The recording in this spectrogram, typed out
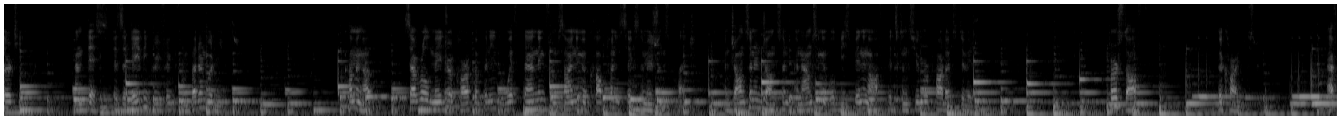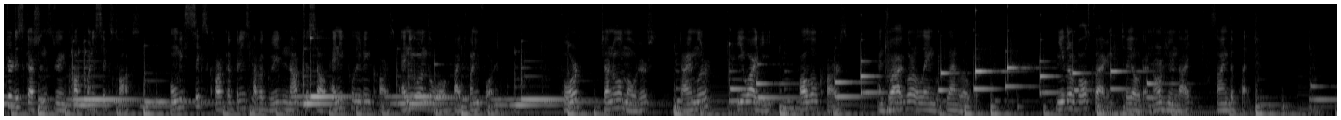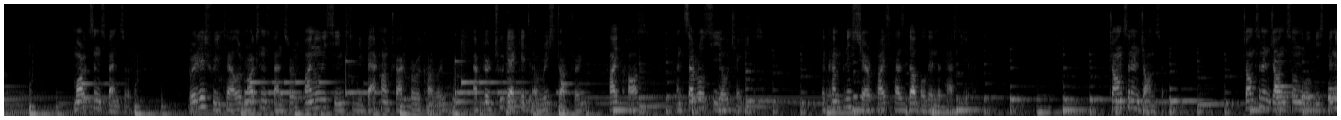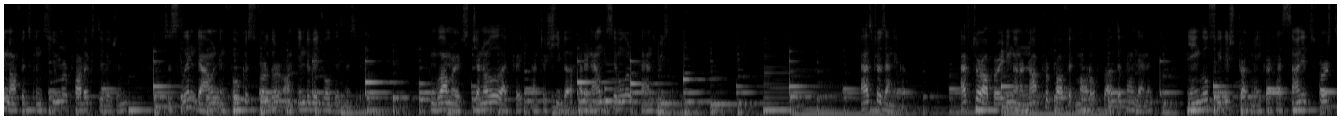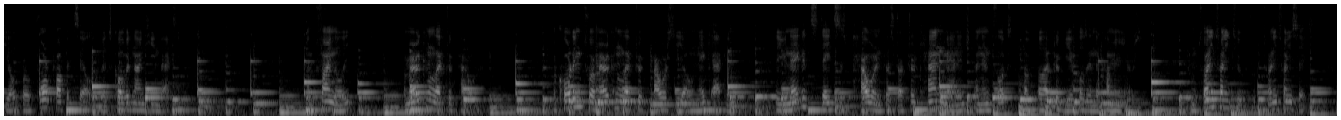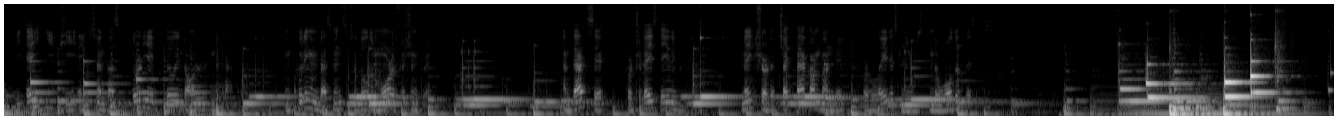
13th, and this is a daily briefing from Buttonwood News. Coming up, several major car companies withstanding from signing a COP26 emissions pledge, and Johnson & Johnson announcing it will be spinning off its consumer products division. First off, the car industry. After discussions during COP26 talks, only six car companies have agreed not to sell any polluting cars anywhere in the world by 2040 Ford, General Motors, Daimler, BYD, Volvo Cars, and Jaguar Land Rover. Neither Volkswagen, Toyota, nor Hyundai signed the pledge. Marks & Spencer British retailer Marks & Spencer finally seems to be back on track for recovery after two decades of restructuring, high costs, and several CEO changes. The company's share price has doubled in the past year. Johnson & Johnson Johnson & Johnson will be spinning off its consumer products division to slim down and focus further on individual businesses. Conglomerates General Electric and Toshiba had announced similar plans recently. AstraZeneca. After operating on a not for profit model throughout the pandemic, the Anglo Swedish drug maker has signed its first deal for a for profit sale of its COVID 19 vaccine. And finally, American Electric Power. According to American Electric Power CEO Nick Akins, the United States' power infrastructure can manage an influx of electric vehicles in the coming years. From 2022 through 2026, the AEP aims to invest $38 billion in the capital, including investments to build a more efficient grid. And that's it for today's daily briefing. Make sure to check back on Monday for the latest news in the world of business.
